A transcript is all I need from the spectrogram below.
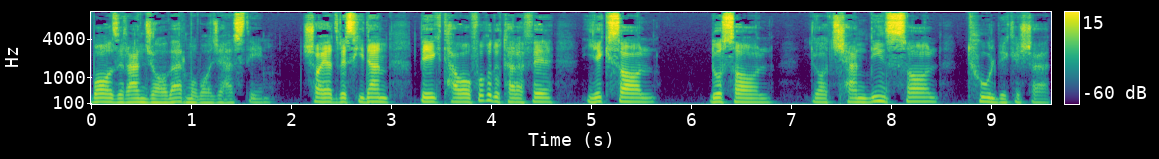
باز رنجاور مواجه هستیم. شاید رسیدن به یک توافق دو طرفه یک سال، دو سال یا چندین سال طول بکشد.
